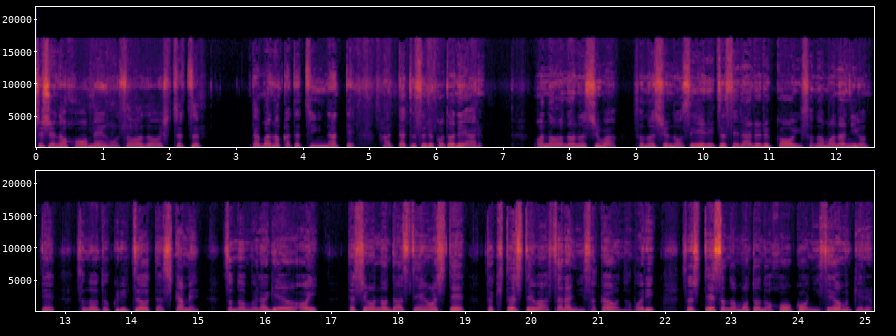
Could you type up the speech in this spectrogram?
種々の方面を想像しつつ束の形になって発達することである。おのおのの種はその種の成立せられる行為そのものによってその独立を確かめその村毛を追い多少の脱線をして時としてはさらに坂を登りそしてその元の方向に背を向ける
